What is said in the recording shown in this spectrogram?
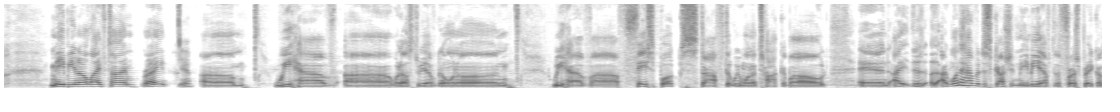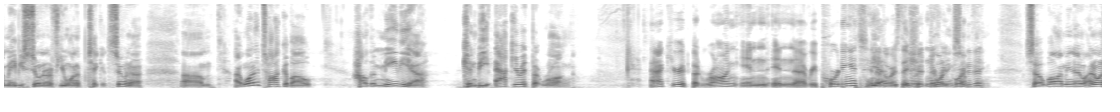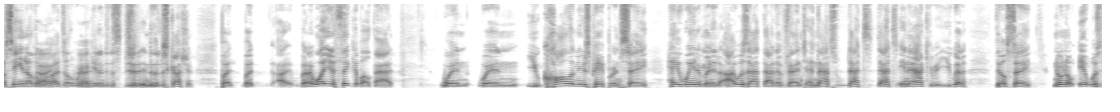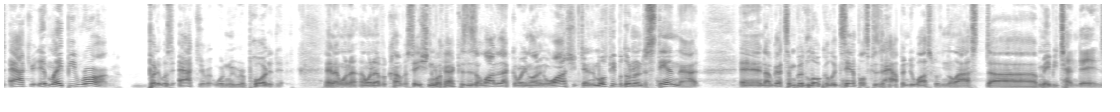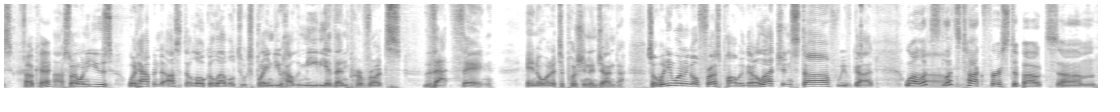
maybe in our lifetime, right? Yeah. Um, we have uh, what else do we have going on? We have uh, Facebook stuff that we want to talk about, and I I want to have a discussion maybe after the first break or maybe sooner if you want to take it sooner. Um, I want to talk about how the media can be accurate but wrong. Accurate but wrong in in uh, reporting it. In Yeah, other words, they shouldn't have reported something. it. So, well, I mean, I I don't want to say in other All right, words, other we're going to get into this into the discussion. But but I, but I want you to think about that when when you call a newspaper and say, "Hey, wait a minute, I was at that event and that's that's that's inaccurate." You got to they'll say, "No, no, it was accurate. It might be wrong." But it was accurate when we reported it, and I want to I want to have a conversation about that because there's a lot of that going on in Washington, and most people don't understand that. And I've got some good local examples because it happened to us within the last uh, maybe ten days. Okay. Uh, so I want to use what happened to us at the local level to explain to you how the media then perverts that thing in order to push an agenda. So where do you want to go first, Paul? We've got election stuff. We've got Well, let's Um, let's talk first about. Um,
